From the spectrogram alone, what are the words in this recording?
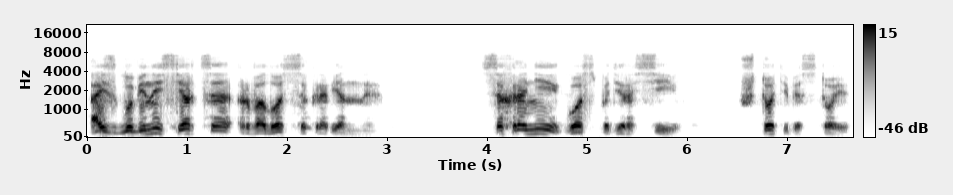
А из глубины сердца рвалось сокровенное. Сохрани, Господи, Россию. Что тебе стоит?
